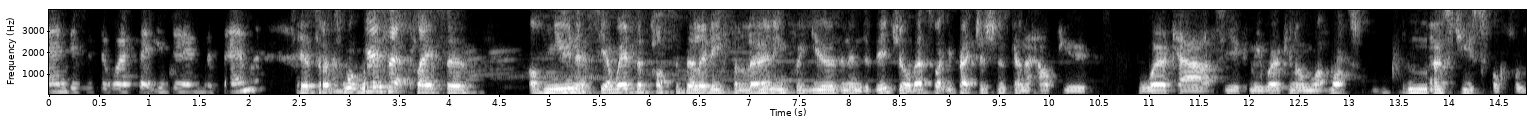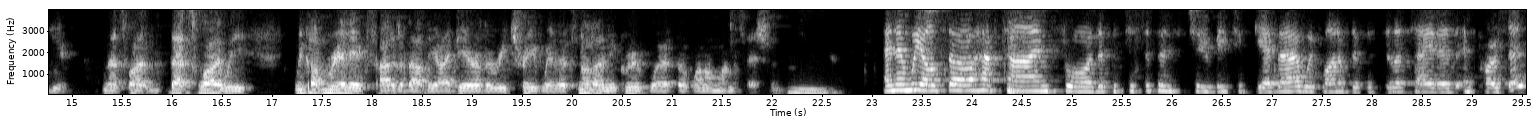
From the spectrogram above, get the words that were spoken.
and this is the work that you're doing with them. Yeah, so it's where's that place of of newness? Yeah, where's the possibility for learning for you as an individual? That's what your practitioner is going to help you work out, so you can be working on what what's most useful for you. And that's why that's why we we got really excited about the idea of a retreat where it's not only group work but one-on-one sessions. Mm. And then we also have time for the participants to be together with one of the facilitators and process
